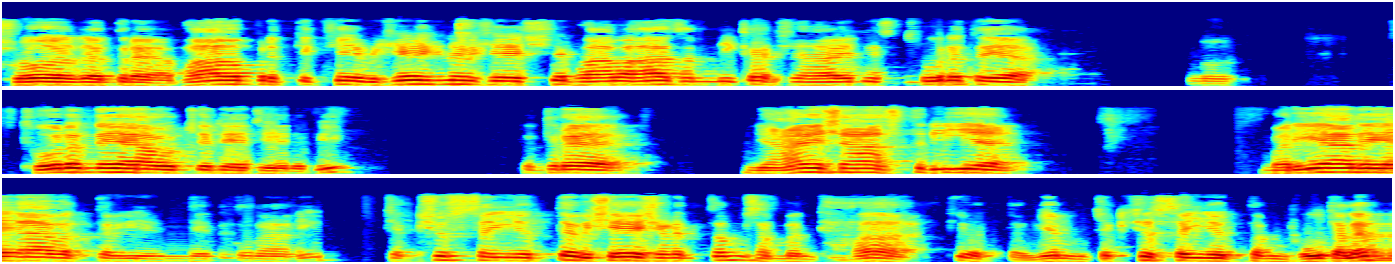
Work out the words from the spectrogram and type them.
श्रो तत्र अभावप्रत्यक्षे विशेषणविशेष्यभावः सन्निकर्षः इति स्थूलतया स्थूलतया उच्यते चेदपि तत्र न्यायशास्त्रीयमर्यादया वक्तव्यं चेत् तदानीं चक्षुस्संयुक्तविशेषणत्वं सम्बन्धः इति वक्तव्यं। चक्षुस्संयुक्तं भूतलं,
